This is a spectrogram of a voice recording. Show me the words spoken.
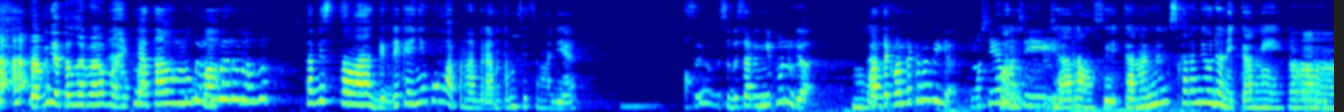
Tapi gak tau karena apa lupa. Nggak tahu lupa. Tapi setelah gede kayaknya gue nggak pernah berantem sih sama dia. Se- sebesar ini pun enggak Enggak. kontak-kontak tapi enggak maksudnya Kon- masih jarang sih. Karena ini sekarang dia udah nikah nih. Heeh.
